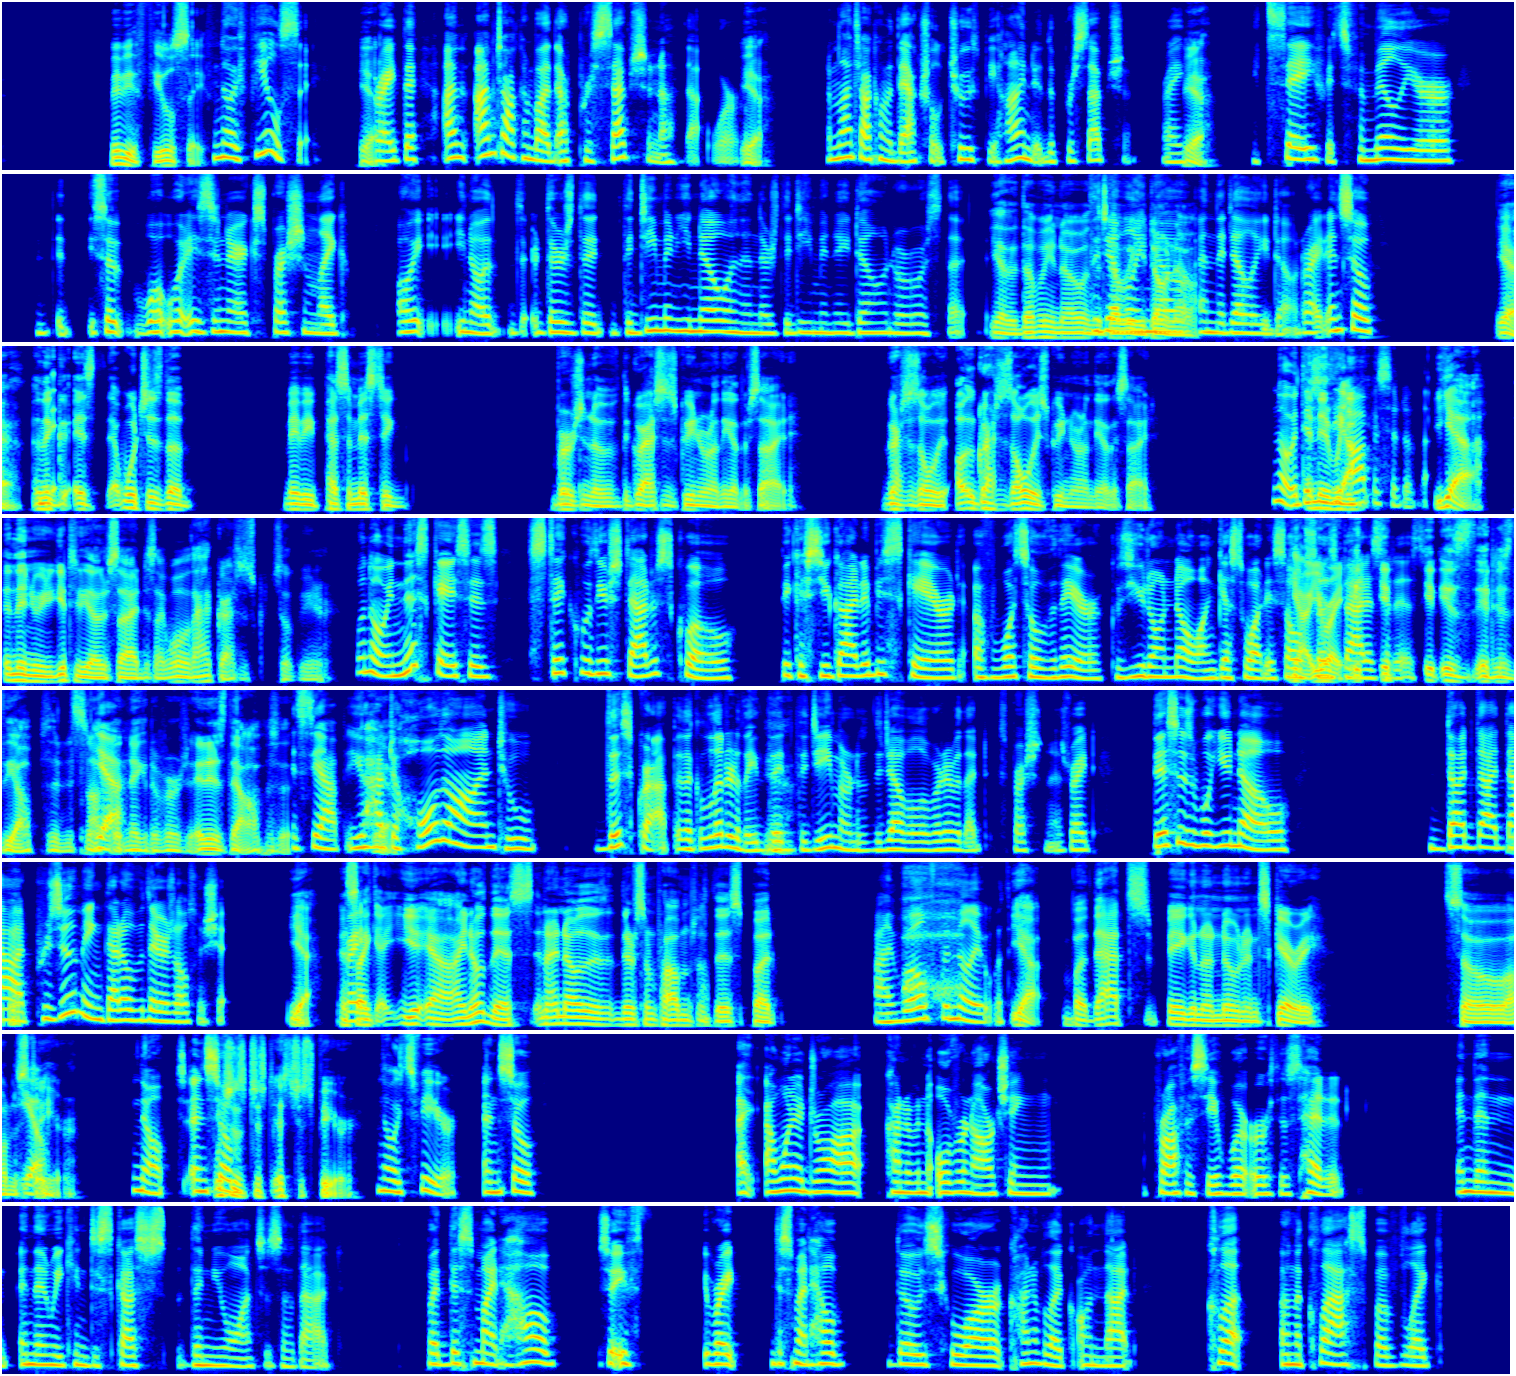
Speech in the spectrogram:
Maybe it feels safe. No, it feels safe. Yeah. Right. The, I'm I'm talking about our perception of that world. Yeah. I'm not talking about the actual truth behind it, the perception, right? Yeah. It's safe, it's familiar. So what what is in their expression like, oh, you know, th- there's the the demon you know, and then there's the demon you don't, or what's the Yeah, the devil you know and the, the, devil, you don't know. and the devil you don't, right? And so Yeah, and the, is uh, which is the maybe pessimistic version of the grass is greener on the other side. The grass is always oh, the grass is always greener on the other side. no, this is the you- opposite of that. Yeah, and then when you get to the other side, it's like, well, that grass is still greener. Well, no, in this case is stick with your status quo because you got to be scared of what's over there because you don't know. And guess what? It's also yeah, as right. bad it, as it is. It is. It is the opposite. It's not Yeah. the negative version. It is the opposite. It's the opposite. You have Yeah. to hold on to this crap, like literally the, the demon or the devil or whatever that expression is, right? This is what you know. Dot dot dot. Yeah. Presuming that over there is also shit. yeah, it's Right. like yeah, I know this, and I know that there's some problems with this, but I'm well familiar with it. yeah, but that's big and unknown and scary. So I'll just Yeah. stay here, No, and so which is just it's just fear. No, it's fear. And so I, I want to draw kind of an overarching prophecy of where Earth is headed. And then and then we can discuss the nuances of that. But this might help. So if right, this might help those who are kind of like on that cl- on the clasp of like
